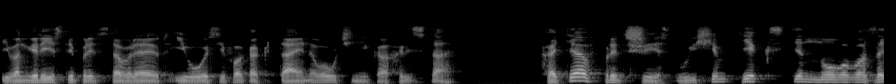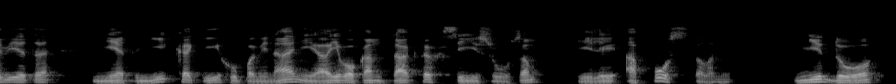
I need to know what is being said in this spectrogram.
Евангелисты представляют Иосифа как тайного ученика Христа, хотя в предшествующем тексте Нового Завета нет никаких упоминаний о его контактах с Иисусом или апостолами, ни до,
